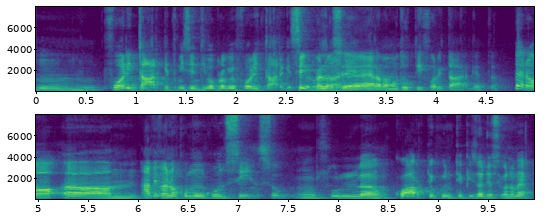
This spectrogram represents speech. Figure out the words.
mm, fuori target, mi sentivo proprio fuori target. Sì, quello sì, usare- eravamo tutti fuori target. però ehm, avevano comunque un senso. Mm, Sul quarto e quinto episodio, secondo me,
